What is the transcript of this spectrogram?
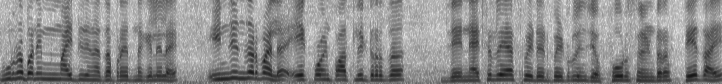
पूर्णपणे मी माहिती देण्याचा प्रयत्न केलेला आहे. इंजिन जर पाहिलं एक पॉईंट पाच लिटरचं जे naturally aspirated petrol engine four cylinder तेच आहे.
